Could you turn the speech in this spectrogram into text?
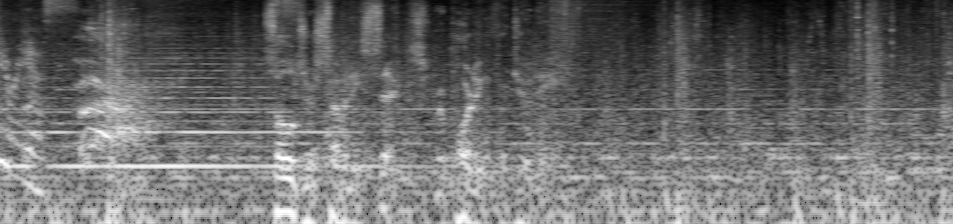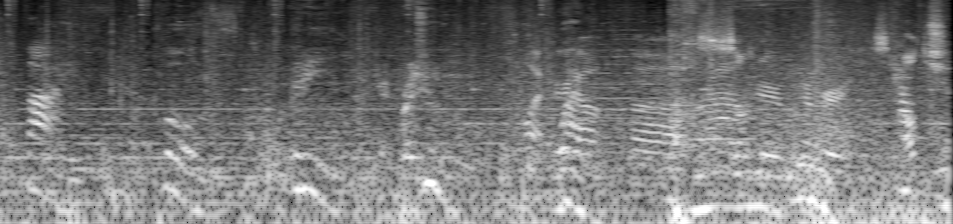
serious. Soldier 76 reporting for duty. Five, four, three, Get ready. two. I figured out uh, Soldier River. It's, multi-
